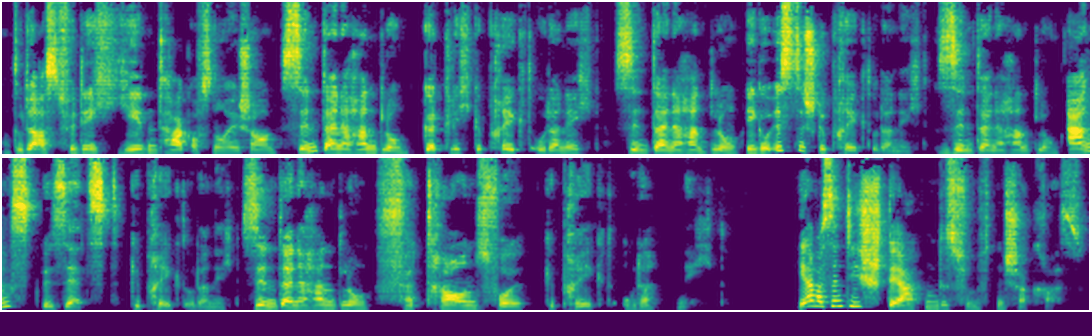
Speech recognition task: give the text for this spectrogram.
Und du darfst für dich jeden Tag aufs Neue schauen, sind deine Handlungen göttlich geprägt oder nicht? Sind deine Handlungen egoistisch geprägt oder nicht? Sind deine Handlungen angstbesetzt geprägt oder nicht? Sind deine Handlungen vertrauensvoll geprägt oder nicht? Ja, was sind die Stärken des fünften Chakras?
